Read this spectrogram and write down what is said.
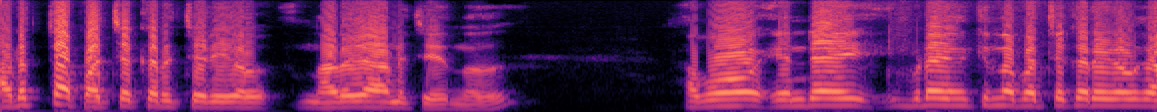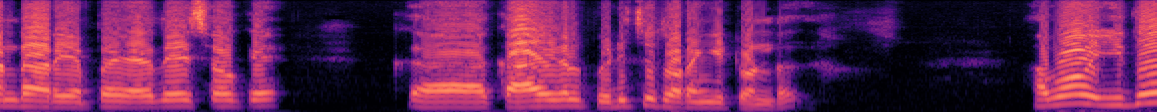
അടുത്ത പച്ചക്കറി ചെടികൾ നടുകയാണ് ചെയ്യുന്നത്. അപ്പോൾ എന്റെ ഇവിടെ നിൽക്കുന്ന പച്ചക്കറികൾ കണ്ടാൽ അറിയാം അപ്പോൾ ഏകദേശമൊക്കെ കായകൾ പിടിച്ചു തുടങ്ങിയിട്ടുണ്ട്. അപ്പോൾ ഇത്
